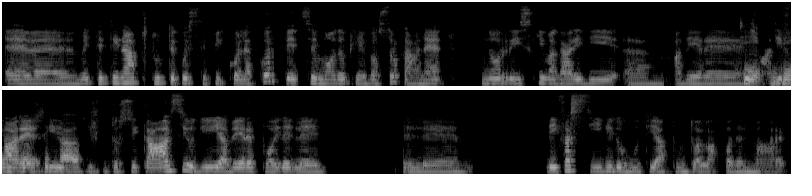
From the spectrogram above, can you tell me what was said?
eh, mettete in atto tutte queste piccole accortezze in modo che il vostro cane non rischi magari di eh, avere sì, insomma, di, di, fare intossicarsi. Di, di, intossicarsi o di avere poi delle, delle, dei fastidi dovuti appunto all'acqua del mare.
